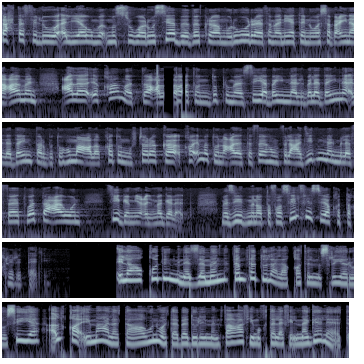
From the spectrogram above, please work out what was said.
تحتفل اليوم مصر وروسيا بذكرى مرور 78 عاما على إقامة علاقات دبلوماسية بين البلدين اللذين تربطهما علاقات مشتركة قائمة على التفاهم في العديد من الملفات والتعاون في جميع المجالات. مزيد من التفاصيل في سياق التقرير التالي. إلى عقود من الزمن تمتد العلاقات المصرية الروسية القائمة على التعاون وتبادل المنفعة في مختلف المجالات.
